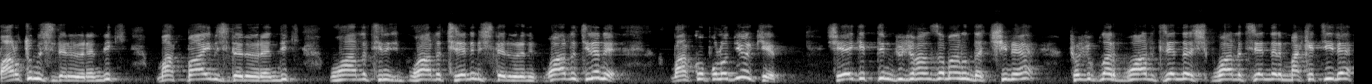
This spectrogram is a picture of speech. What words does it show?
barutu mu sizden öğrendik? Matbaayı mı sizden öğrendik? Buharlı, buharlı treni mi sizden öğrendik? Buharlı treni Marco Polo diyor ki şeye gittim Gülcan zamanında Çin'e çocuklar buharlı trenler buharlı trenlerin maketiyle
